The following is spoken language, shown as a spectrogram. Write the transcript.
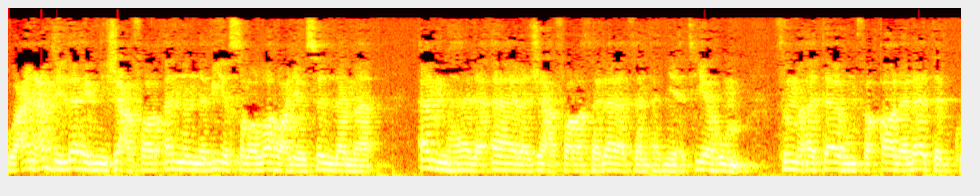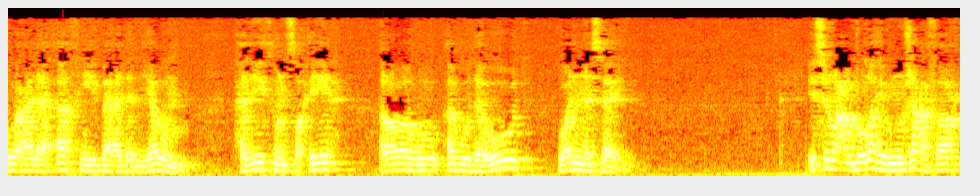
وعن عبد الله بن جعفر أن النبي صلى الله عليه وسلم أمهل آل جعفر ثلاثا أن يأتيهم ثم أتاهم فقال لا تبكوا على أخي بعد اليوم حديث صحيح رواه أبو داود والنسائي Et selon Abdullah ibn Ja'far,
